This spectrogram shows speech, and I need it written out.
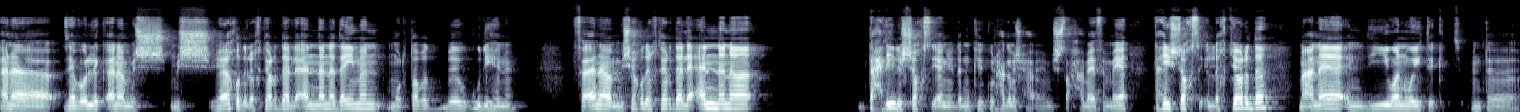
أنا زي ما باقول لِك أنا مش مش هاخد الاختيار ده لإن أنا دايمًا مرتبط بوجودي هنا، فأنا مش هاخد الاختيار ده لإن أنا تحليلي الشخصي يعني ده ممكن يكون حاجة مش مش صح 100% تحليلي الشخصي الاختيار ده معناه إن دي one way ticket أنت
